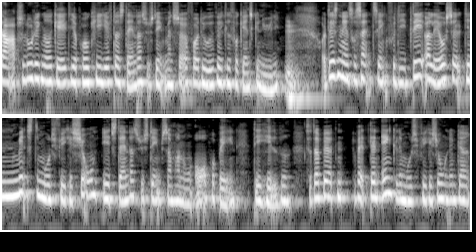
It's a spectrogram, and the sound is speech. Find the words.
der er absolut ikke noget galt i at prøve at kigge efter et standardsystem, men sørge for, at det er udviklet for ganske nylig. Mm. Og det er sådan en interessant ting, fordi det at lave selv den mindste modifikation i et standardsystem, som har nogle år på banen, det er helvede. Så der bliver den, den enkelte modifikation, den bliver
